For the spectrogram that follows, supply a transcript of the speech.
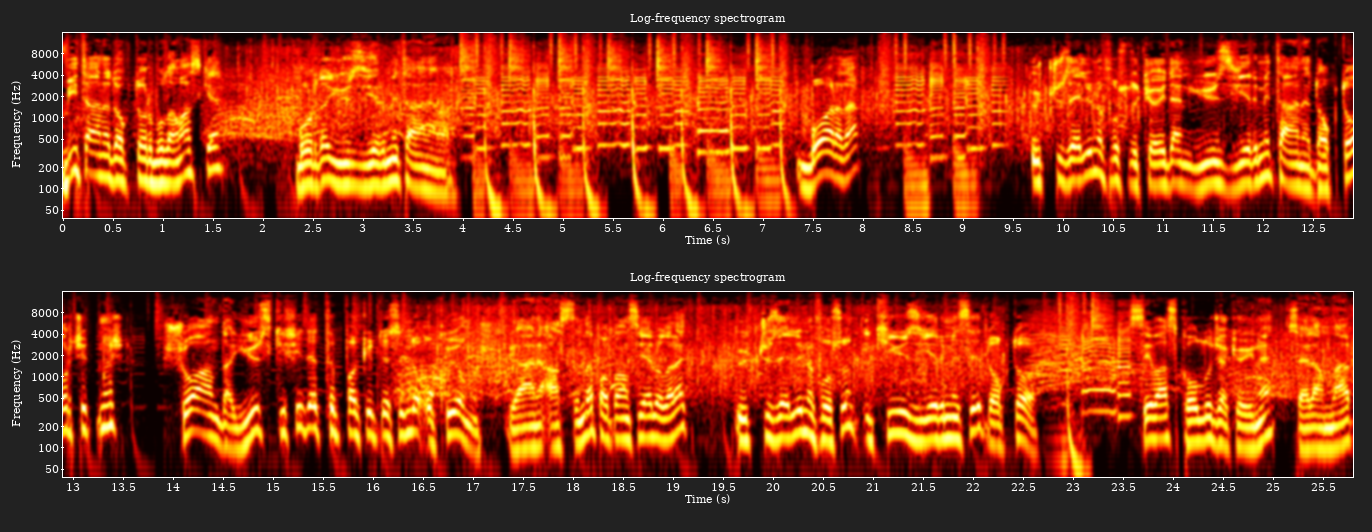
bir tane doktor bulamazken burada 120 tane var. Bu arada 350 nüfuslu köyden 120 tane doktor çıkmış. Şu anda 100 kişi de tıp fakültesinde okuyormuş. Yani aslında potansiyel olarak 350 nüfusun 220'si doktor. Sivas Kolluca köyüne selamlar,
